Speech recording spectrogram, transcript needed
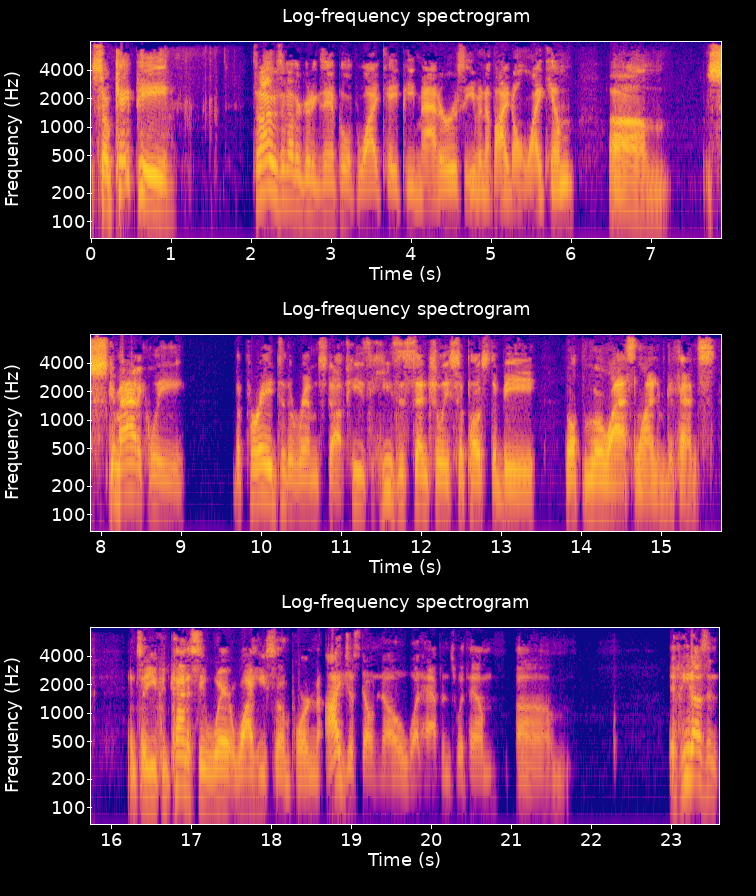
so KP tonight was another good example of why KP matters, even if I don't like him. Um, schematically, the parade to the rim stuff, he's he's essentially supposed to be the, the last line of defense. And so you could kind of see where why he's so important. I just don't know what happens with him. Um, if he doesn't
